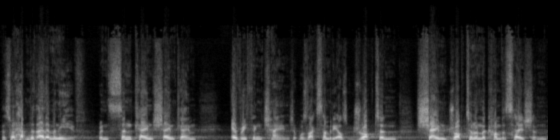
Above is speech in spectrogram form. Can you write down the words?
That's what happened with Adam and Eve. When sin came, shame came, everything changed. It was like somebody else dropped in, shame dropped in on the conversation,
